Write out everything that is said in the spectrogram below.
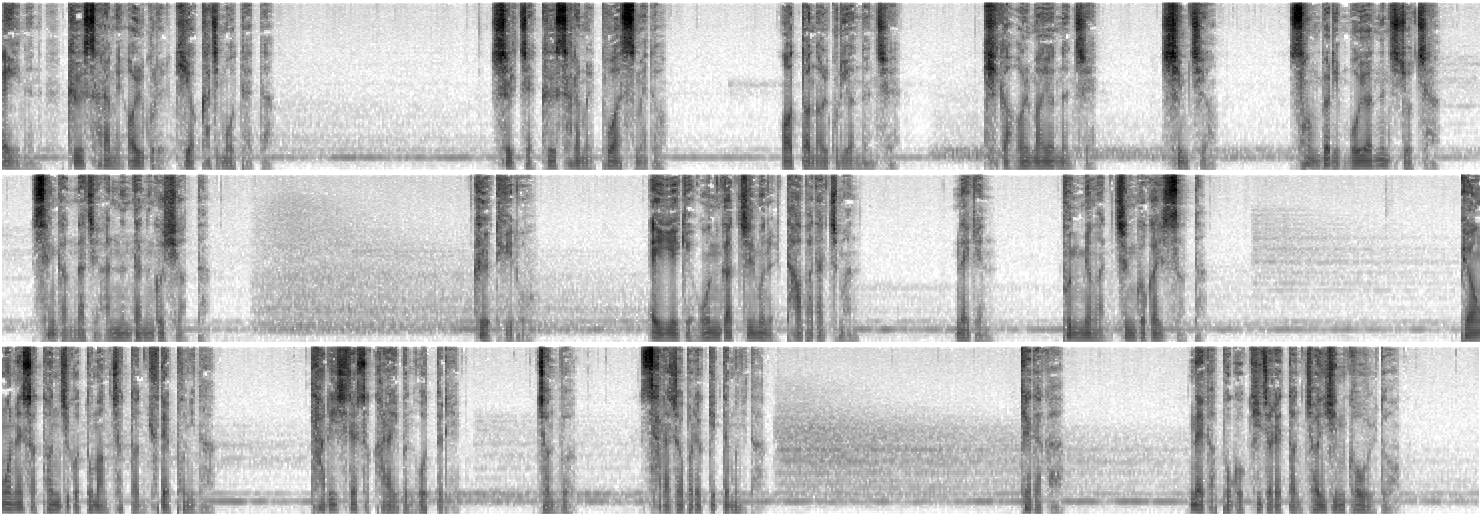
A는 그 사람의 얼굴을 기억하지 못했다. 실제 그 사람을 보았음에도 어떤 얼굴이었는지, 키가 얼마였는지, 심지어 성별이 뭐였는지조차 생각나지 않는다는 것이었다. 그 뒤로 A에게 온갖 질문을 다 받았지만 내겐 분명한 증거가 있었다. 병원에서 던지고 도망쳤던 휴대폰이나 탈의실에서 갈아입은 옷들이 전부 사라져버렸기 때문이다. 게다가 내가 보고 기절했던 전신 거울도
